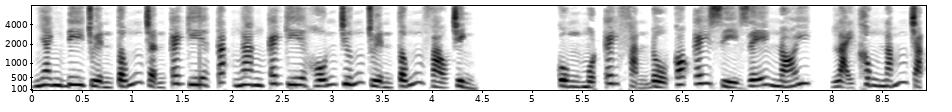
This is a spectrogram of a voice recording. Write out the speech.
nhanh đi truyền tống trận cái kia cắt ngang cái kia hỗn chứng truyền tống vào trình. Cùng một cái phản đồ có cái gì dễ nói, lại không nắm chặt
